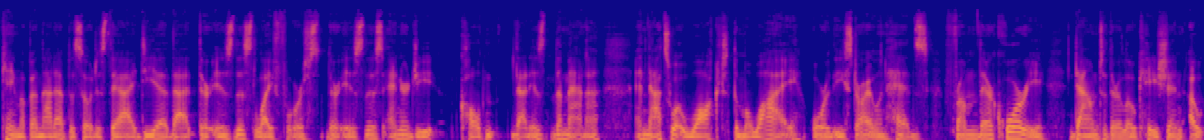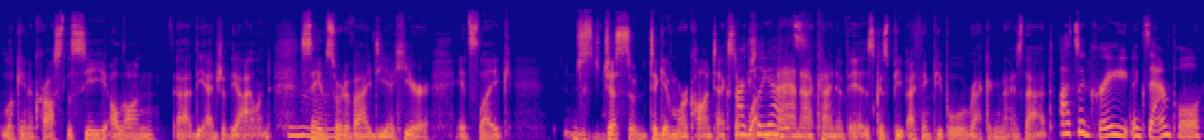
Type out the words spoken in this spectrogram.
came up in that episode. Is the idea that there is this life force, there is this energy called that is the mana, and that's what walked the Moai or the Easter Island heads from their quarry down to their location, out looking across the sea along uh, the edge of the island. Same sort of idea here. It's like just just so to give more context of Actually, what it's- mana kind of is, because pe- I think people will recognize that. That's a great example.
